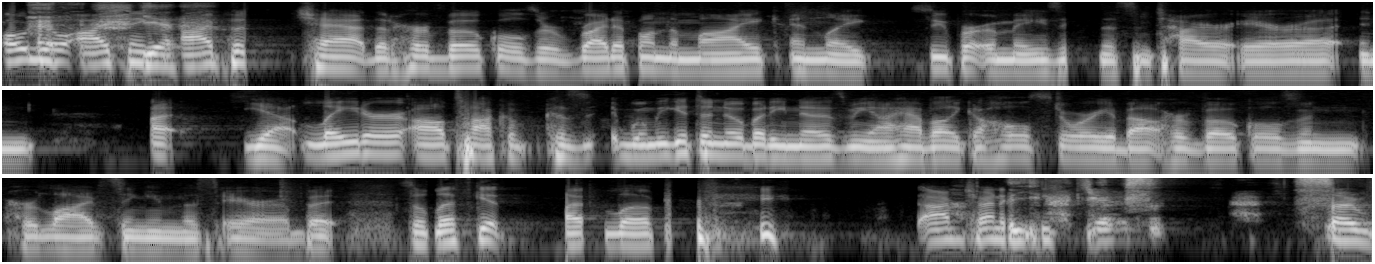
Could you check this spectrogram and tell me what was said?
Oh no, I think Yeah. I put chat that her vocals are right up on the mic and like super amazing this entire era. And yeah, later I'll talk because when we get to Nobody Knows Me, I have like a whole story about her vocals and her live singing this era. But so let's get I love. I'm trying to. Keep, Yes. So,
